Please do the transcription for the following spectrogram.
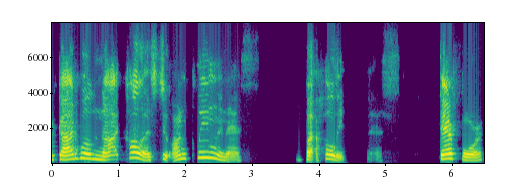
God will not call us to uncleanliness, but holiness. Therefore,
